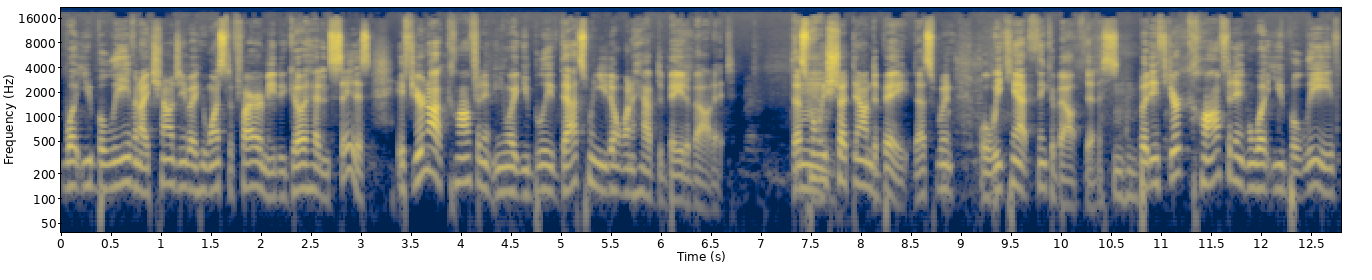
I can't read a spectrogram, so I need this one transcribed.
what you believe, and I challenge anybody who wants to fire me to go ahead and say this. If you're not confident in what you believe, that's when you don't want to have debate about it. That's when we mm. shut down debate. That's when, well, we can't think about this. Mm-hmm. But if you're confident in what you believe,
